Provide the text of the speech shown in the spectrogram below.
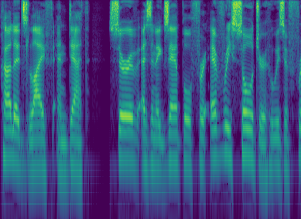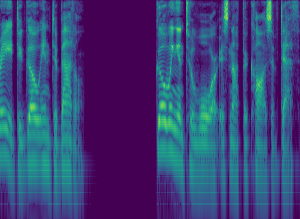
Khalid's life and death serve as an example for every soldier who is afraid to go into battle. Going into war is not the cause of death,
